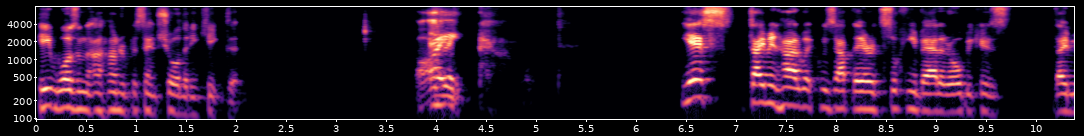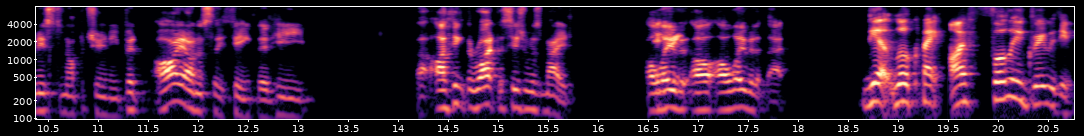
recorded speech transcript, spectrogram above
he wasn't hundred percent sure that he kicked it. I yes, Damien Hardwick was up there and talking about it all because they missed an opportunity. But I honestly think that he, uh, I think the right decision was made. I'll leave it. I'll, I'll leave it at that. Yeah, look, mate, I fully agree with you.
